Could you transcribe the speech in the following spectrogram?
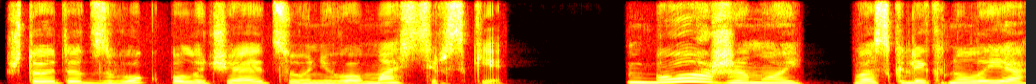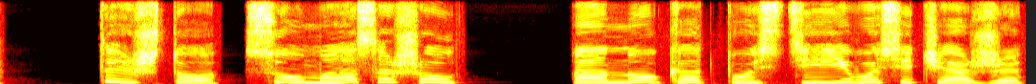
что этот звук получается у него мастерски. «Боже мой!» — воскликнула я. «Ты что, с ума сошел? А ну-ка отпусти его сейчас же!»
